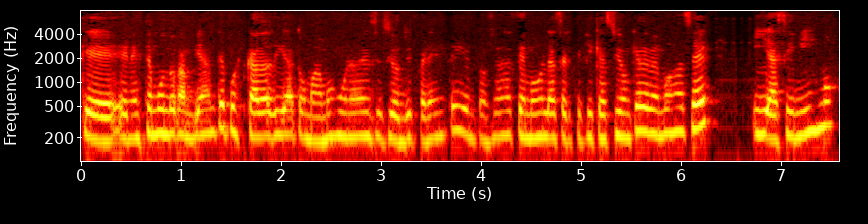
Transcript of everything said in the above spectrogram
que en este mundo cambiante, pues cada día tomamos una decisión diferente y entonces hacemos la certificación que debemos hacer y asimismo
